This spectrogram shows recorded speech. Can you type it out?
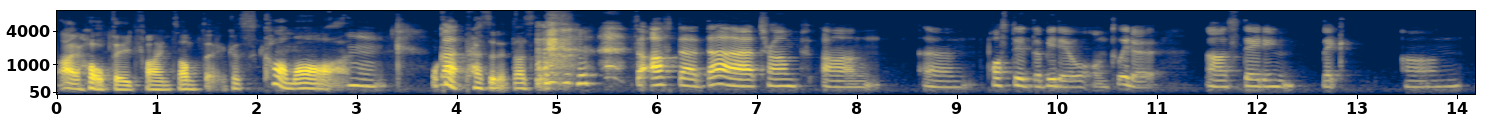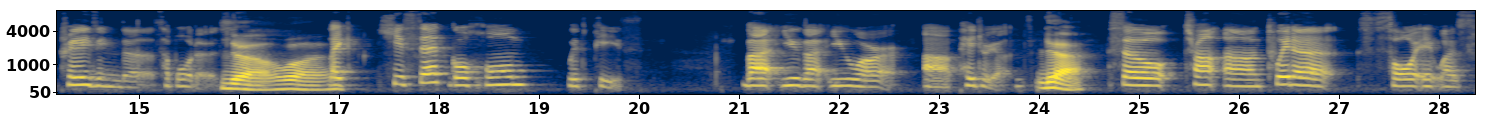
I hope they find something. Cause come on, Mm. what kind of president does this? so after that, Trump um, um, posted the video on Twitter, uh, stating like um, praising the supporters. yeah. What? Like he said, go home with peace, but you got you are uh, patriots. Yeah. So Trump, uh, Twitter saw it was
